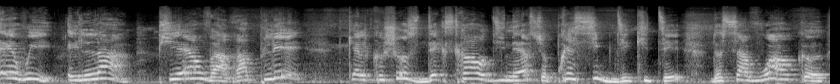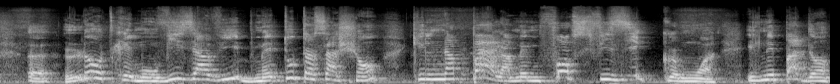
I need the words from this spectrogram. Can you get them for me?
Et oui, et là, Pierre va rappeler quelque chose d'extraordinaire, ce principe d'équité, de savoir que euh, l'autre est mon vis-à-vis, mais tout en sachant qu'il n'a pas la même force physique que moi. Il n'est pas dans-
